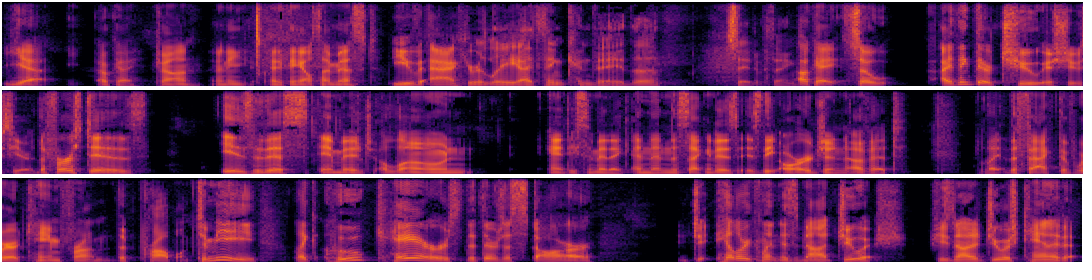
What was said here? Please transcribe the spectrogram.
Yeah. Okay, John. Any anything else I missed? You've accurately, I think, conveyed the state of things. Okay, so I think there are two issues here. The first is is this image alone anti-Semitic, and then the second is is the origin of it, like the fact of where it came from, the problem. To me, like who cares that there's a star? J- Hillary Clinton is not Jewish. She's not a Jewish candidate.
